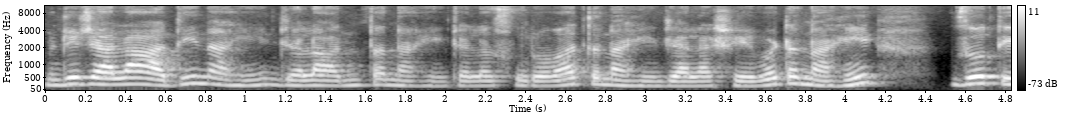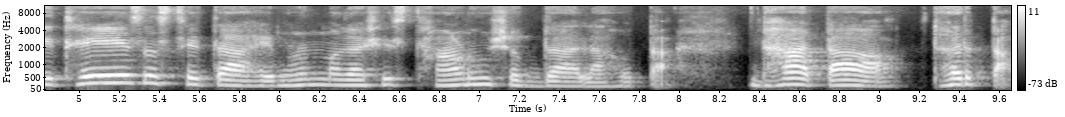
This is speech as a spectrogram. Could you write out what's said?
म्हणजे ज्याला आधी नाही ज्याला अंत नाही ज्याला सुरुवात नाही ज्याला शेवट नाही जो तिथेच स्थित आहे म्हणून मगाशी स्थाणू शब्द आला होता. धाता धरता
